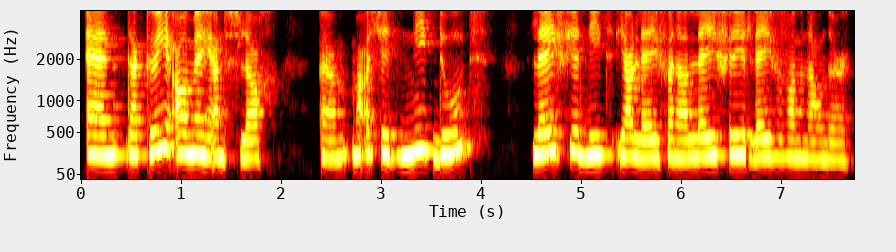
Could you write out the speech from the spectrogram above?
en daar kun je al mee aan de slag. Um, maar als je het niet doet, leef je niet jouw leven en dan leef je het leven van een ander.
